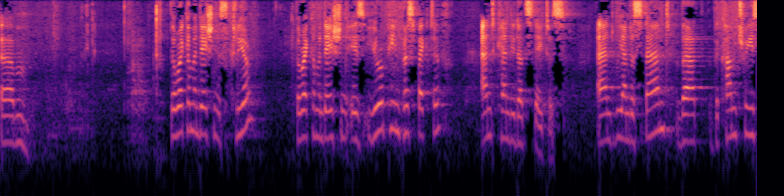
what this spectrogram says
um, the recommendation is clear. The recommendation is European perspective and candidate status. And we understand that the countries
